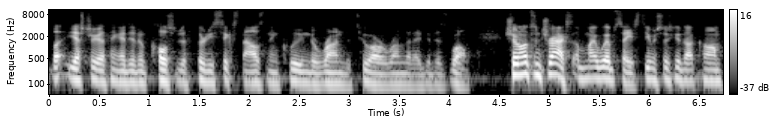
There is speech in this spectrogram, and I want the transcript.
But yesterday, I think I did closer to 36,000, including the run, the two-hour run that I did as well. Show notes and tracks of my website, stevensirski.com.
